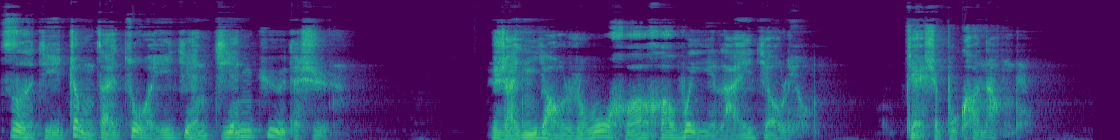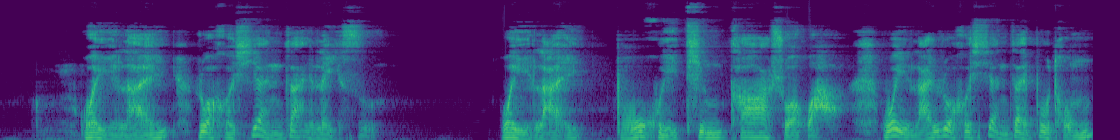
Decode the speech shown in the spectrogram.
自己正在做一件艰巨的事。人要如何和未来交流？这是不可能的。未来若和现在类似，未来不会听他说话；未来若和现在不同，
